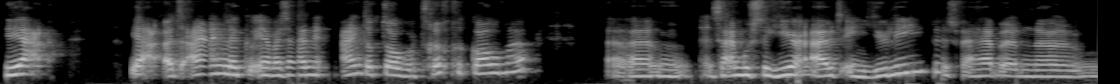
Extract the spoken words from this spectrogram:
ja. ja uiteindelijk, ja, we zijn eind oktober teruggekomen. Um, zij moesten hier uit in juli, dus we hebben uh,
